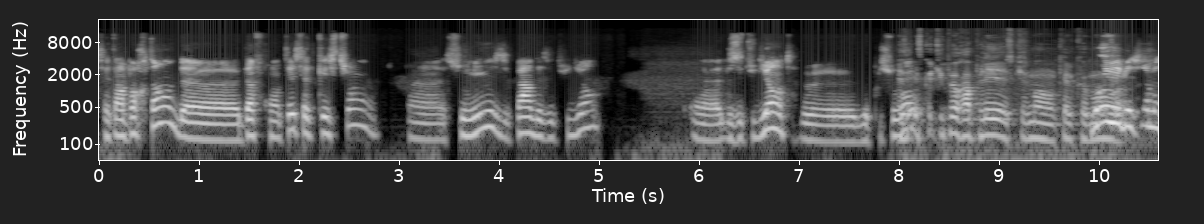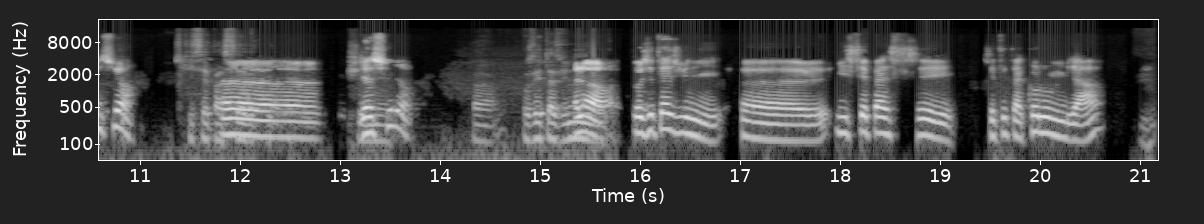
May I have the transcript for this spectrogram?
c'est important d'affronter cette question euh, soumise par des étudiants, euh, des étudiantes le, le plus souvent. est-ce que tu peux rappeler, excuse-moi, en quelques mots, Oui, euh, bien sûr, bien sûr. ce qui s'est passé Euh, bien sûr. euh, aux États-Unis? Alors, aux États-Unis, euh, il s'est passé, c'était à Columbia, Mhm.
